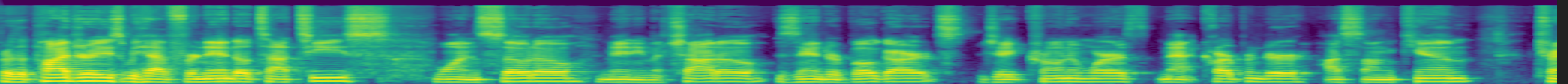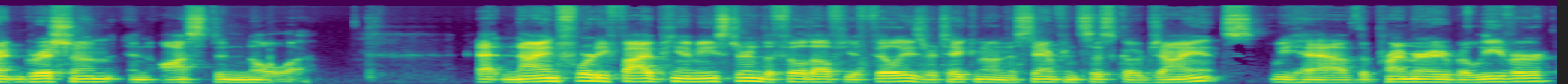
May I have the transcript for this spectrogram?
For the Padres, we have Fernando Tatis, Juan Soto, Manny Machado, Xander Bogaerts, Jake Cronenworth, Matt Carpenter, Ha-Seong Kim, Trent Grisham, and Austin Nola. At 9:45 p.m. Eastern, the Philadelphia Phillies are taking on the San Francisco Giants. We have the primary reliever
